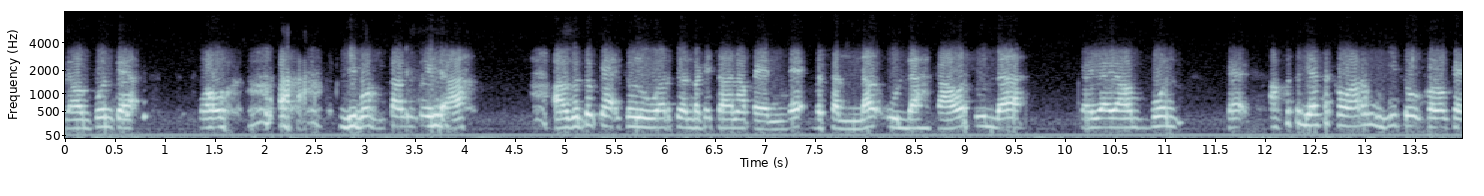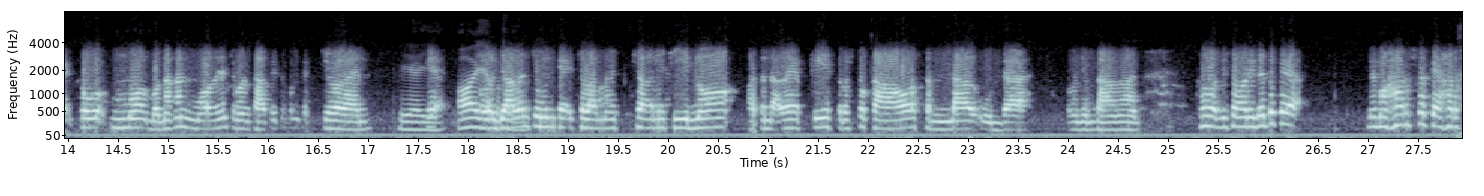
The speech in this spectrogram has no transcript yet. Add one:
ya ampun kayak wow di Boston tuh ya. Aku tuh kayak keluar cuman pakai celana pendek bersandal udah kaos udah. Kayak ya ampun. Kayak aku tuh biasa ke warung begitu kalau kayak ke mall karena kan mallnya cuma satu itu pun kecil kan iya iya. Kayak oh iya kalau jalan cuma kayak celana celana chino atau enggak lepis terus tuh kaos sendal udah jam tangan. Kalau di Samarinda tuh kayak memang harus kayak harus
